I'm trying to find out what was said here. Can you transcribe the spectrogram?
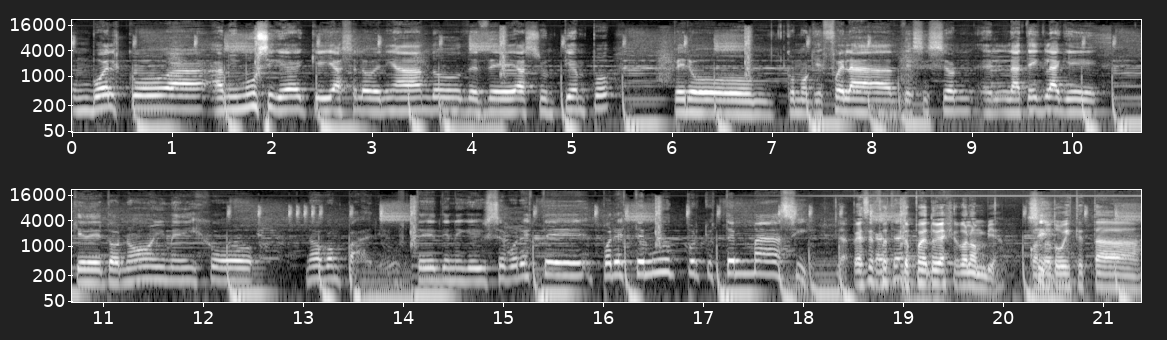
un vuelco a, a mi música que ya se lo venía dando desde hace un tiempo, pero como que fue la decisión, la tecla que, que detonó y me dijo, no compadre, usted tiene que irse por este, por este mood porque usted es más así. Ya, después de tu viaje a Colombia, cuando Sí. tuviste esta,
